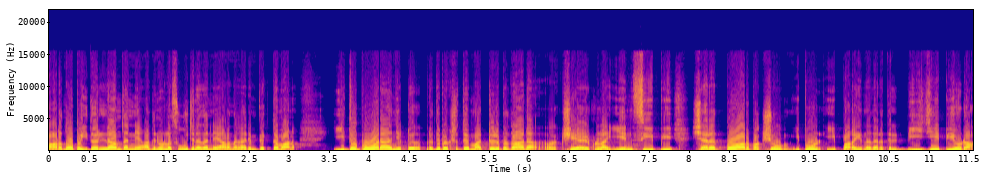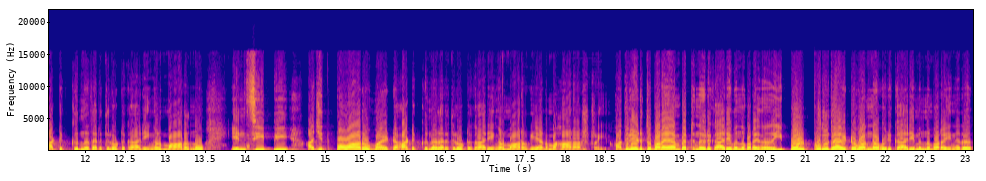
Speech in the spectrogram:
മാറുന്നു. അപ്പോൾ ഇതെല്ലാം തന്നെ അതിനുള്ള തന്നെയാണെന്ന കാര്യം വ്യക്തമാണ്. ഇത് പോരാഞ്ഞിട്ട് പ്രതിപക്ഷത്തെ മറ്റൊരു പ്രധാന കക്ഷിയായിട്ടുള്ള N C P Sharad Pawar പക്ഷവും ഇപ്പോൾ ഈ പറയുന്ന തരത്തിൽ ബി ജെ പിയോട് അടുക്കുന്ന തരത്തിലോട്ട് കാര്യങ്ങൾ മാറുന്നു. എൻ സി പി അജിത് പവാറുമായിട്ട് അടുക്കുന്ന തരത്തിലോട്ട് കാര്യങ്ങൾ മാറുകയാണ് മഹാരാഷ്ട്രയിൽ. അതിലെടുത്തു പറയാൻ പറ്റുന്ന ഒരു കാര്യമെന്ന് പറയുന്നത് ഇപ്പോൾ പുതുതായിട്ട് വന്ന ഒരു കാര്യമെന്ന് പറയുന്നത്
